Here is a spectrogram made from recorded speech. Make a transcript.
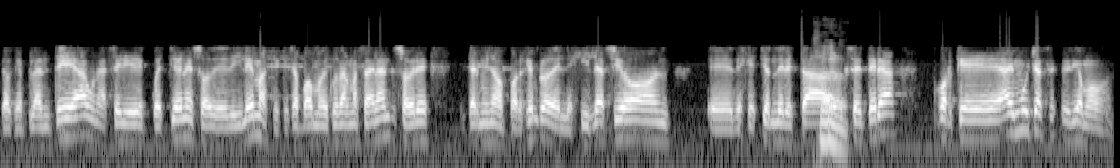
lo que plantea una serie de cuestiones o de dilemas que quizá podamos discutir más adelante sobre términos, por ejemplo, de legislación, eh, de gestión del Estado, etcétera, porque hay muchas, digamos,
